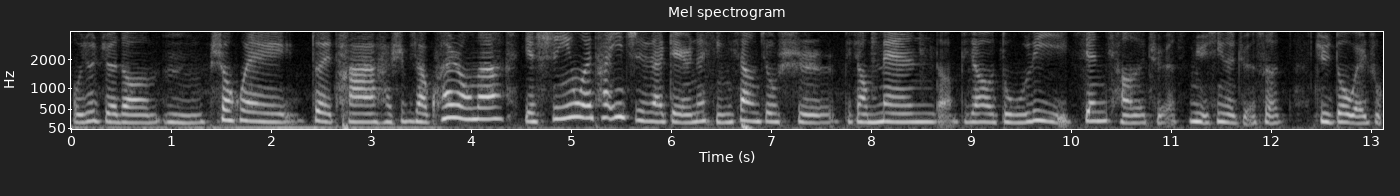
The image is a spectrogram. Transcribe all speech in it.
我就觉得，嗯，社会对他还是比较宽容的，也是因为他一直以来给人的形象就是比较 man 的、比较独立坚强的角色女性的角色居多为主。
